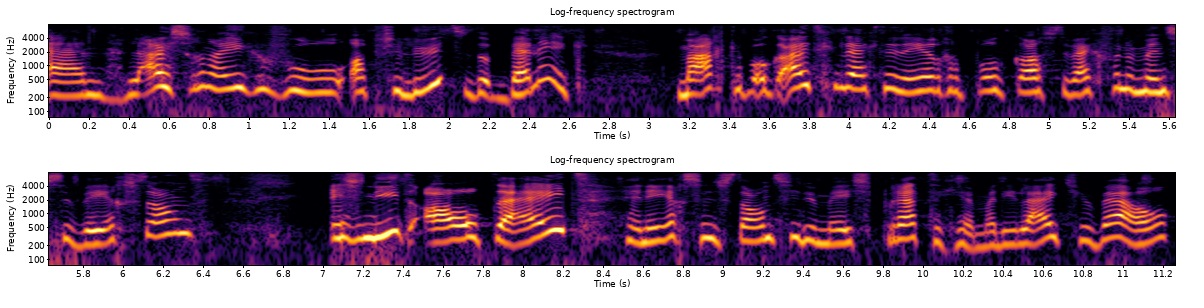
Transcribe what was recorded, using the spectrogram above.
en luisteren naar je gevoel, absoluut, dat ben ik. Maar ik heb ook uitgelegd in een eerdere podcast, de weg van de minste weerstand is niet altijd in eerste instantie de meest prettige. Maar die leidt je wel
